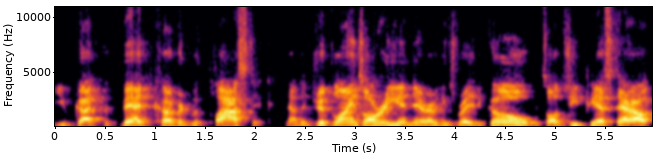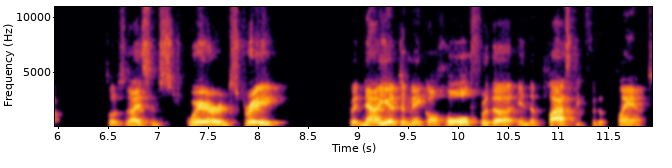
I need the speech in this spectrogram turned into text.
you've got the bed covered with plastic. Now the drip line's already in there, everything's ready to go. It's all GPSed out. So it's nice and square and straight. But now you have to make a hole for the in the plastic for the plant.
